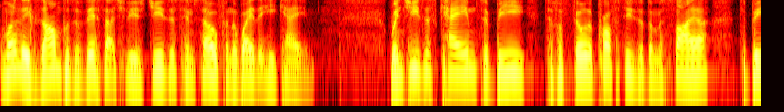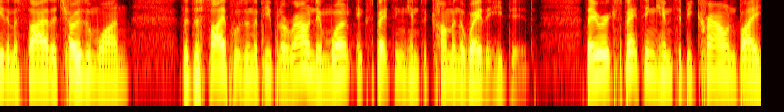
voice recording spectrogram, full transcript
One of the examples of this actually is Jesus Himself and the way that He came. When Jesus came to be to fulfill the prophecies of the Messiah, to be the Messiah, the chosen one, the disciples and the people around him weren't expecting him to come in the way that he did. They were expecting him to be crowned by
